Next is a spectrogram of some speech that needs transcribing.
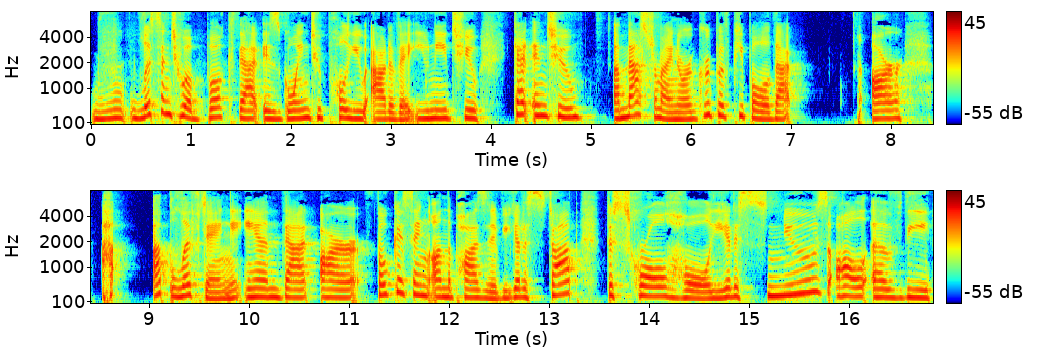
r- listen to a book that is going to pull you out of it. You need to get into a mastermind or a group of people that are uplifting and that are focusing on the positive. You got to stop the scroll hole. You got to snooze all of the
